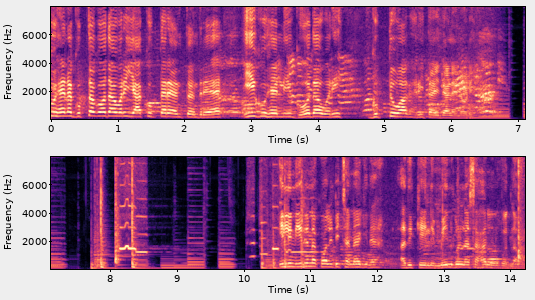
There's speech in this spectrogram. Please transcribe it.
ಗುಹೆನ ಗುಪ್ತ ಗೋದಾವರಿ ಯಾಕೆ ಕೂಗ್ತಾರೆ ಅಂತಂದ್ರೆ, ಈ ಗುಹೆಯಲ್ಲಿ ಗೋದಾವರಿ ಗುಪ್ತವಾಗಿ ಹರಿತಾ ಇದ್ದಾಳೆ ನೋಡಿ. ಇಲ್ಲಿ ನೀರಿನ ಕ್ವಾಲಿಟಿ ಚೆನ್ನಾಗಿದೆ. ಅದಕ್ಕೆ ಇಲ್ಲಿ ಮೀನುಗಳನ್ನ ಸಹ ನೋಡ್ಬೋದು ನಾವು.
